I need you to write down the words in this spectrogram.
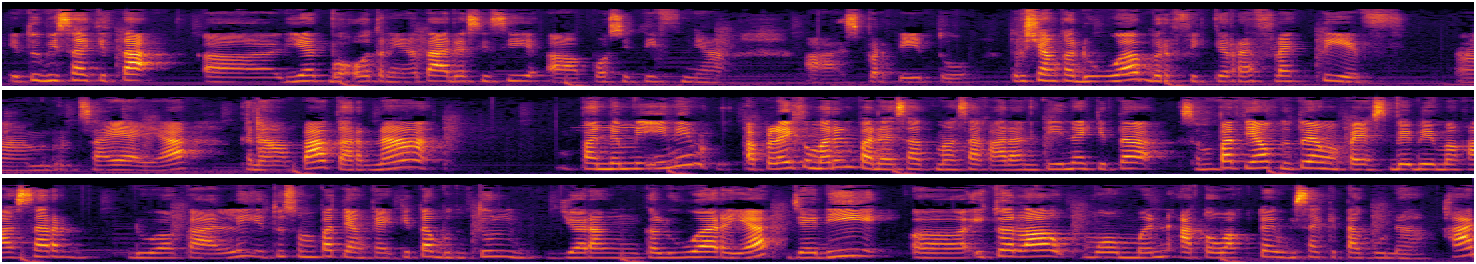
Itu bisa kita uh, lihat bahwa oh ternyata ada sisi uh, positifnya uh, seperti itu. Terus yang kedua berpikir reflektif. Nah, menurut saya ya, kenapa? Karena pandemi ini apalagi kemarin pada saat masa karantina kita sempat ya waktu itu yang PSBB Makassar dua kali itu sempat yang kayak kita betul jarang keluar ya. Jadi uh, itu adalah momen atau waktu yang bisa kita gunakan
